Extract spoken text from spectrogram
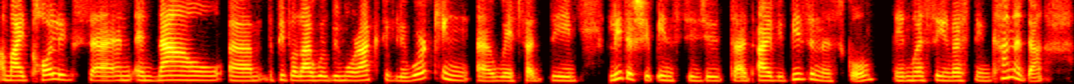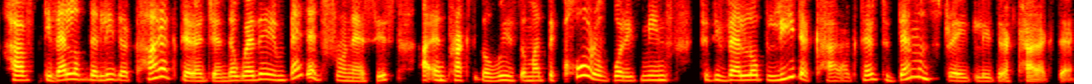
My colleagues uh, and, and now um, the people I will be more actively working uh, with at the Leadership Institute at Ivey Business School in Western University in Canada have developed the leader character agenda where they embedded phronesis uh, and practical wisdom at the core of what it means to develop leader character, to demonstrate leader character.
